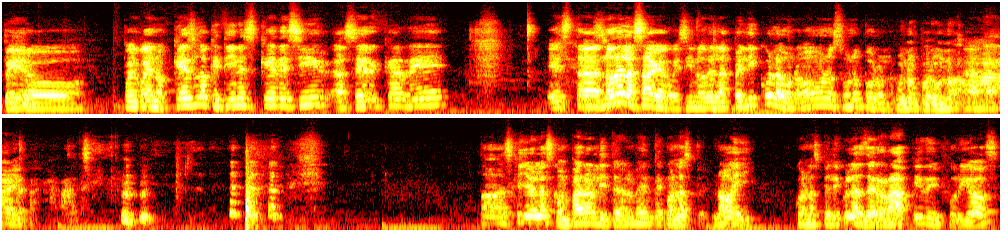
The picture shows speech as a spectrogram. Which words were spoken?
Pero, pues bueno, ¿qué es lo que tienes que decir acerca de esta, no de la saga, güey, sino de la película uno? Vámonos uno por uno. Uno por uno. Ajá. Ay, no, es que yo las comparo literalmente con las no y con las películas de Rápido y Furioso.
